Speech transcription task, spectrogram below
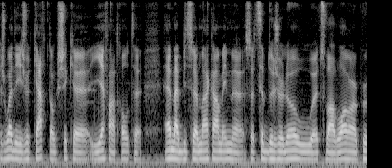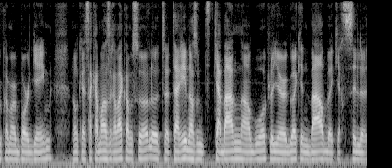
jouer à des jeux de cartes. Donc je sais que IF, entre autres, aime habituellement quand même ce type de jeu-là où tu vas avoir un peu comme un board game. Donc, euh, ça commence vraiment comme ça. Tu arrives dans une petite cabane en bois, puis il y a un gars qui a une barbe, qui c'est le,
